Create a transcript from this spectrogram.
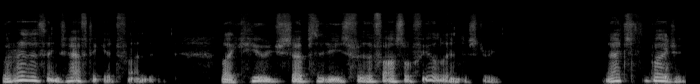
But other things have to get funded, like huge subsidies for the fossil fuel industry. That's the budget.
